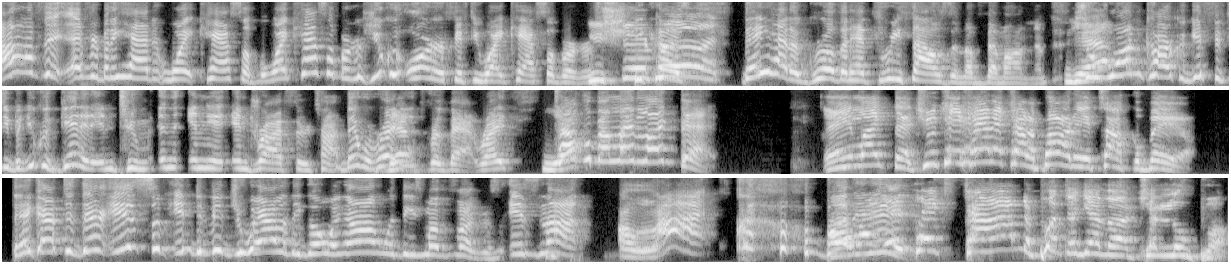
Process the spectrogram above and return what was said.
I don't know if they, everybody had White Castle, but White Castle burgers, you could order 50 White Castle burgers. You sure because could. they had a grill that had 3,000 of them on them. Yeah. So one car could get 50, but you could get it in two in, in, the, in drive through time. They were ready Yeah. for that, right? Yep. Taco Bell ain't like that. Ain't like that. You can't have that kind of party at Taco Bell. They got to. There is some individuality going on with these motherfuckers. It's not a lot, but right, it takes time to put together a chalupa.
